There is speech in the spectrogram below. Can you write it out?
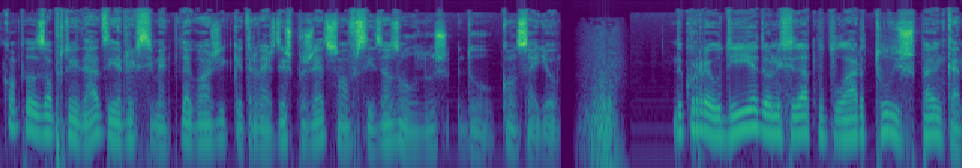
como pelas oportunidades e enriquecimento pedagógico que através destes projetos são oferecidos aos alunos do Conselho. Decorreu o dia da Universidade Popular Túlio Espanca,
